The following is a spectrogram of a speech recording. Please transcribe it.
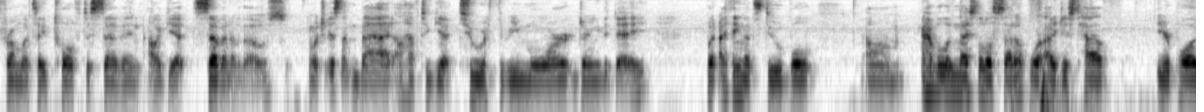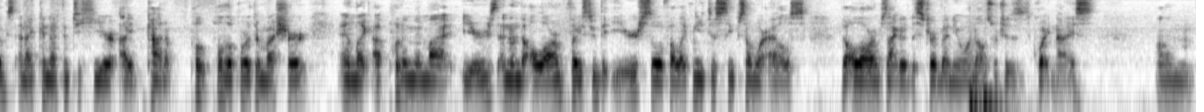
from let's say 12 to 7, I'll get 7 of those, which isn't bad. I'll have to get 2 or 3 more during the day, but I think that's doable. Um, I have a little, nice little setup where I just have earplugs and I connect them to here. I kind of pull, pull the cord through my shirt and like I put them in my ears and then the alarm plays through the ears. So if I like need to sleep somewhere else, the alarm's not going to disturb anyone else, which is quite nice. Um,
